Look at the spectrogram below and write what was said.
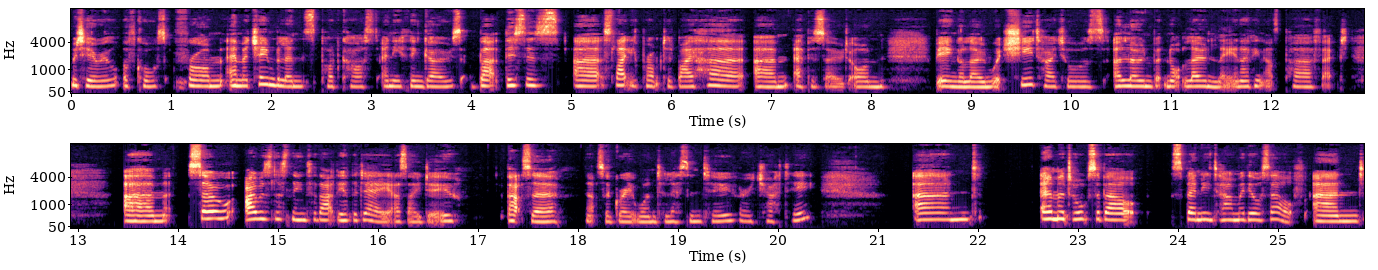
material, of course, from Emma Chamberlain's podcast Anything Goes, but this is uh, slightly prompted by her um, episode on being alone, which she titles Alone but Not Lonely, and I think that's perfect. Um, so I was listening to that the other day, as I do. That's a that's a great one to listen to, very chatty. And Emma talks about spending time with yourself and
